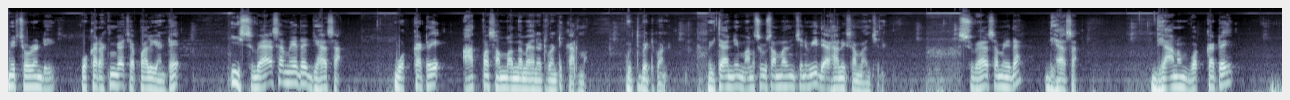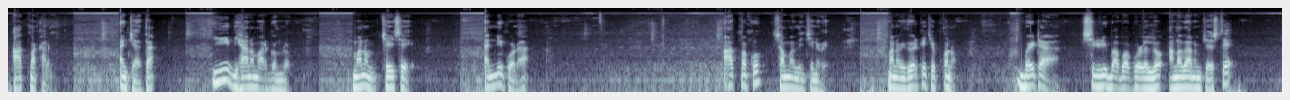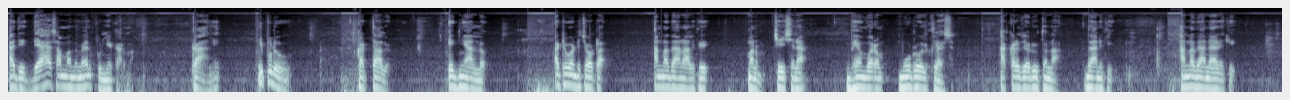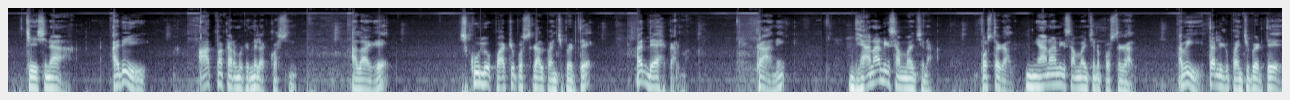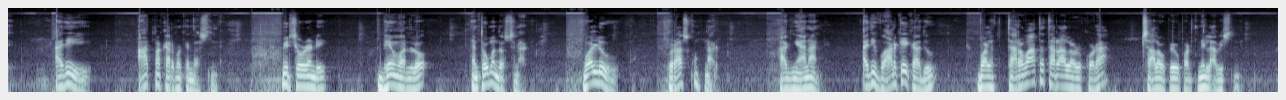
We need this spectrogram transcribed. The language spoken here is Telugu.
మీరు చూడండి ఒక రకంగా చెప్పాలి అంటే ఈ శ్వాస మీద ధ్యాస ఒక్కటే ఆత్మ సంబంధమైనటువంటి కర్మ. గుర్తుపెట్టుకోండి. మిగతా అన్ని మనసుకు సంబంధించినవి దేహానికి సంబంధించినవి. శ్వాస మీద ధ్యాస. ధ్యానం ఒక్కటే ఆత్మకర్మ. అంచేత ఈ ధ్యాన మార్గంలో మనం చేసే అన్నీ కూడా ఆత్మకు సంబంధించినవే. మనం ఇదివరకే చెప్పుకున్నాం. బయట షిరిడి బాబా గుళ్ళల్లో అన్నదానం చేస్తే అది దేహ సంబంధమైన పుణ్యకర్మ. కానీ ఇప్పుడు కట్టాలు యజ్ఞాల్లో అటువంటి చోట అన్నదానాలకి మనం చేసిన భీమవరం మూడు రోజుల క్లాస్. అక్కడ జరుగుతున్న దానికి అన్నదానానికి చేసిన అది ఆత్మకర్మ కింద లెక్క వస్తుంది. అలాగే స్కూల్లో పాఠ్యపుస్తకాలు పంచిపెడితే అది దేహకర్మ. కానీ ధ్యానానికి సంబంధించిన పుస్తకాలు జ్ఞానానికి సంబంధించిన పుస్తకాలు అవి తల్లికి పంచిపెడితే అది ఆత్మకర్మ కింద వస్తుంది. మీరు చూడండి భీమవరంలో ఎంతోమంది వస్తున్నారు. వాళ్ళు రాసుకుంటున్నారు ఆ జ్ఞానాన్ని. అది వాళ్ళకే కాదు వాళ్ళ తర్వాత తరాలలో కూడా చాలా ఉపయోగపడుతుంది లాభిస్తుంది.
